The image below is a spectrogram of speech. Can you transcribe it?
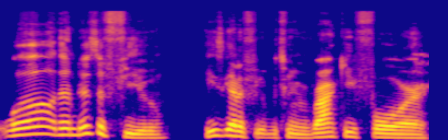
well, then there's a few. He's got a few between Rocky Four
